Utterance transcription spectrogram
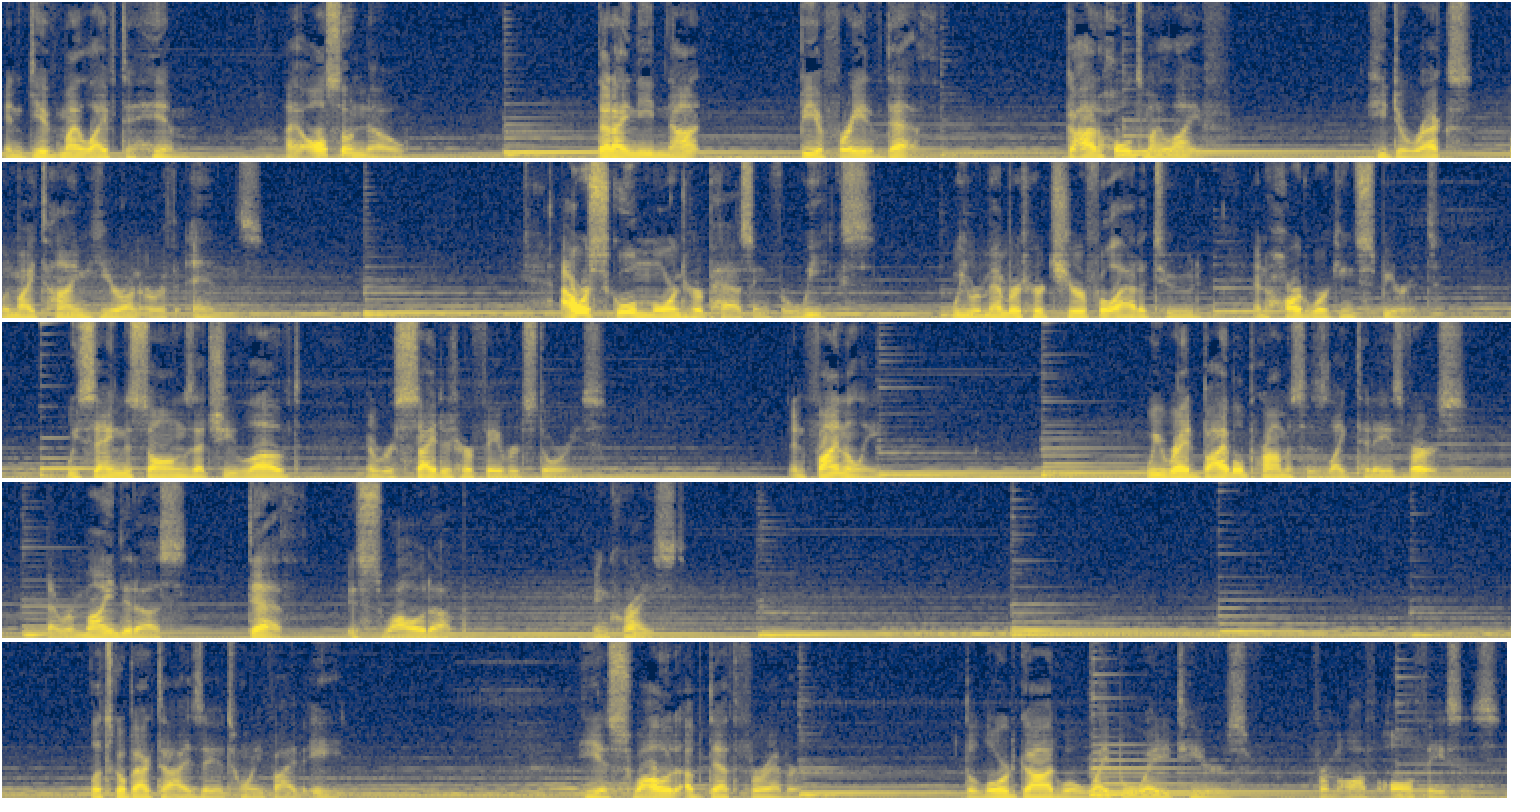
and give my life to Him, I also know that I need not be afraid of death. God holds my life. He directs when my time here on earth ends. Our school mourned her passing for weeks. We remembered her cheerful attitude and hardworking spirit. We sang the songs that she loved and recited her favorite stories. And finally, we read Bible promises like today's verse that reminded us death is swallowed up in Christ. Let's go back to Isaiah 25 8. He has swallowed up death forever. The Lord God will wipe away tears from off all faces.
